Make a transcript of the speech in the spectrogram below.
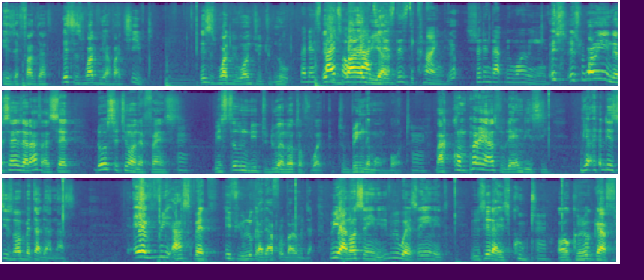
is the fact that this is what we have achieved. This is what we want you to know. But in spite of that, there's this decline. Yeah. Shouldn't that be worrying? It's, it's worrying in the sense that, as I said, those sitting on the fence, mm. we still need to do a lot of work to bring them on board. Mm. But comparing us to the NDC, the NDC is not better than us. Every aspect, if you look at the Afrobarometer, we are not saying it. If we were saying it, you say that it's cooked mm. or choreographed.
